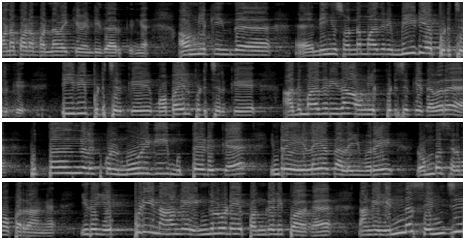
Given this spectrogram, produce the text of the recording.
மனப்பாடம் பண்ண வைக்க வேண்டியதா இருக்குங்க. அவங்களுக்கு இந்த நீங்கள் நீங்க சொன்ன மாதிரி மீடியா பிடிச்சிருக்கு. டிவி பிடிச்சிருக்கு மொபைல் பிடிச்சிருக்கு. அது மாதிரி தான் அவங்களுக்கு பிடிச்சிருக்கே தவிர புத்தகங்களுக்குள் மூழ்கி முத்தெடுக்க இன்றைய இளைய தலைமுறை ரொம்ப சிரமப்படுறாங்க. இதை எப்படி நாங்க எங்களுடைய பங்களிப்பாக நாங்க என்ன செஞ்சு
